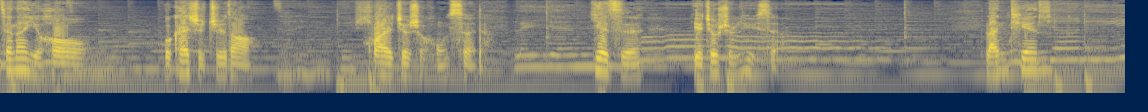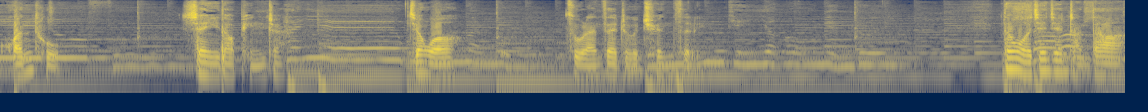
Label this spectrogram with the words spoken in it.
在那以后，我开始知道，花儿就是红色的，叶子也就是绿色，蓝天、黄土像一道屏障，将我阻拦在这个圈子里。当我渐渐长大，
